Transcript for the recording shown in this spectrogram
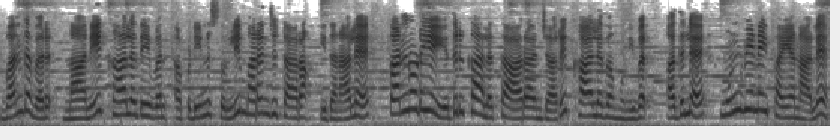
வந்தவர் நானே காலதேவன் அப்படின்னு சொல்லி மறைஞ்சிட்டாராம். இதனால தன்னுடைய எதிர்காலத்தை ஆராய்ஞ்சாரு காலவ முனிவர். அதுல முன்வினை பயனால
